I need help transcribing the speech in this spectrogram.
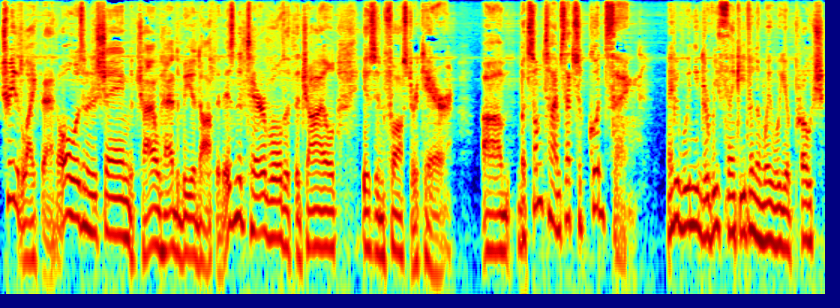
treat it like that. Oh, isn't it a shame the child had to be adopted? Isn't it terrible that the child is in foster care? Um, but sometimes that's a good thing. Maybe we need to rethink even the way we approach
